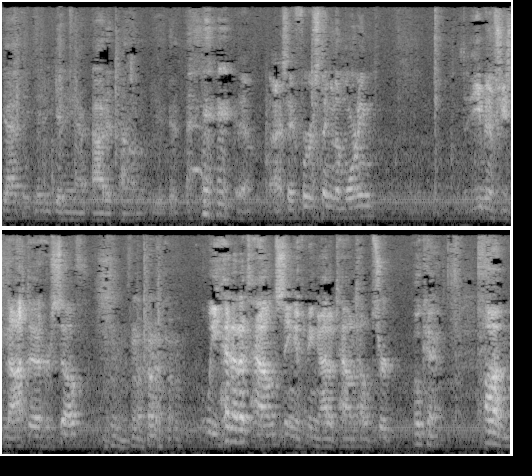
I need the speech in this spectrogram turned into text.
Yeah, I think maybe getting her out of town would be a good thing. Yeah. I say first thing in the morning, even if she's not uh, herself, we head out of town, seeing if being out of town helps her. Okay. Um,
